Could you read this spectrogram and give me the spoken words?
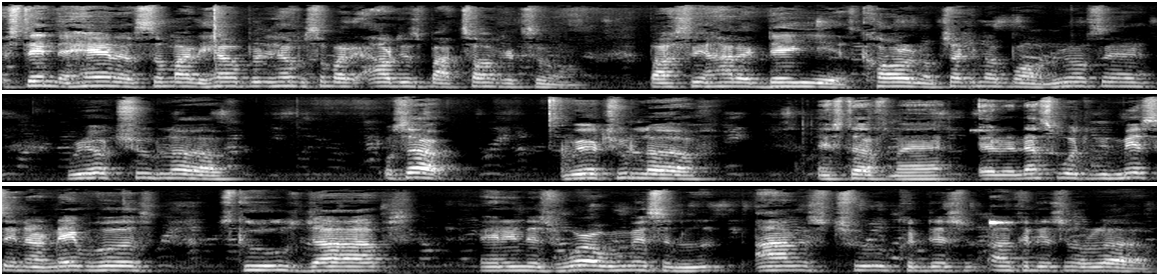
extend the hand of somebody helping helping somebody out just by talking to them, by seeing how their day is, calling them, checking up on them. You know what I'm saying? Real true love. What's up? Real true love and stuff, man. And that's what we miss in our neighborhoods, schools, jobs, and in this world, we're missing honest, true, condition, unconditional love.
